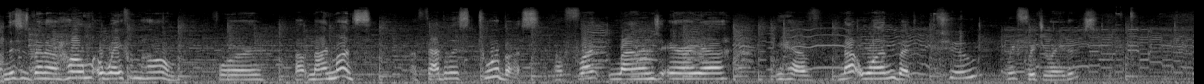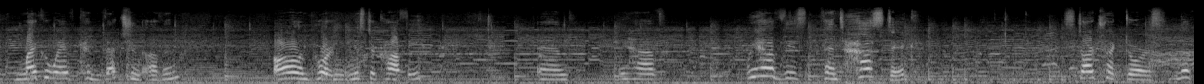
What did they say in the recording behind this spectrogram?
And this has been our home away from home for about nine months. A fabulous tour bus. Our front lounge area, we have not one but two refrigerators, microwave convection oven, all important Mr. Coffee, and we have we have these fantastic Star Trek doors. Look,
